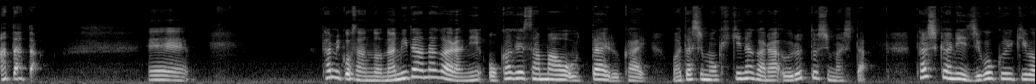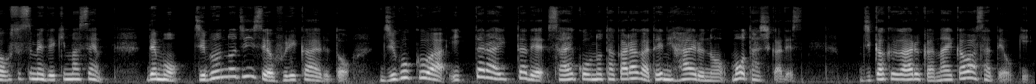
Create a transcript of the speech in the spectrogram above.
あったあった。えー、タミコさんの涙ながらにおかげさまを訴える回、私も聞きながらうるっとしました。確かに地獄行きはお勧めできません。でも自分の人生を振り返ると、地獄は行ったら行ったで最高の宝が手に入るのも確かです。自覚があるかないかはさておき。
